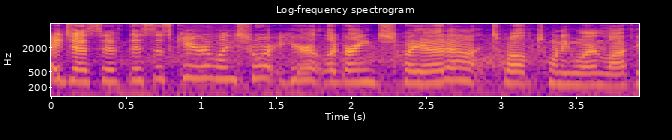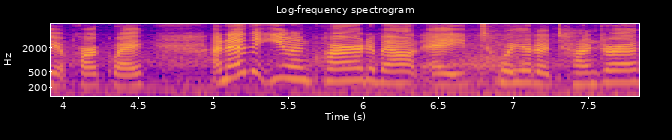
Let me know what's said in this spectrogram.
Hey Joseph, this is Carolyn Short here at LaGrange Toyota at 1221 Lafayette Parkway. I know that you inquired about a Toyota Tundra,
